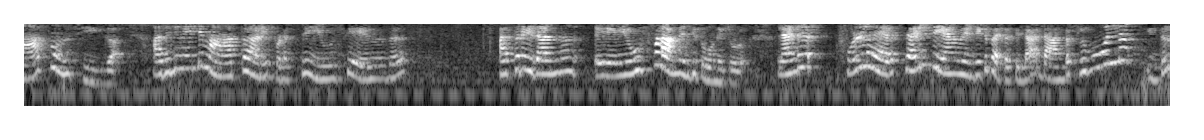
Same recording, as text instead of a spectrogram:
മാത്രം ഒന്ന് ചെയ്യുക അതിനുവേണ്ടി മാത്രമാണ് ഈ പ്രൊഡക്റ്റ് യൂസ് ചെയ്യുന്നത്. അത്ര ഇതാന്ന് യൂസ്ഫുൾ ആണെന്ന് എനിക്ക് തോന്നിയിട്ടുള്ളൂ. അല്ലാണ്ട് ഫുൾ ഹെയർ സ്റ്റൈൽ ചെയ്യാൻ വേണ്ടിയിട്ട് പറ്റത്തില്ല. ഡാൻഡ്രഫ് റിമൂവലിന് ഇത്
